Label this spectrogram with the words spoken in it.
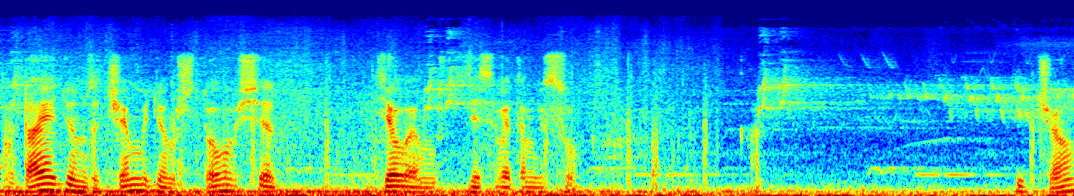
Куда идем? Зачем идем? Что вообще делаем здесь в этом лесу? А и чё?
